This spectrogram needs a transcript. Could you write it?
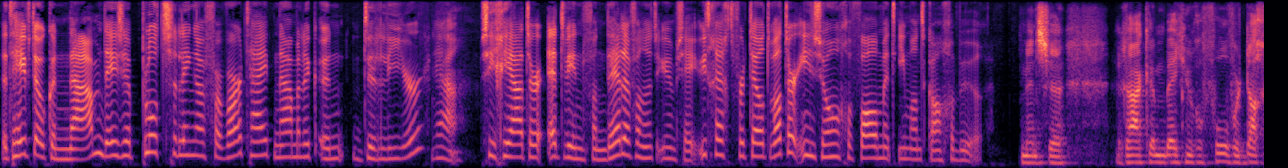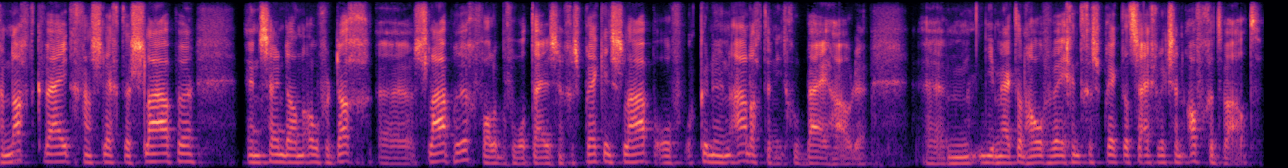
Het heeft ook een naam, deze plotselinge verwardheid, namelijk een delier. Ja. Psychiater Edwin van Delle van het UMC Utrecht vertelt wat er in zo'n geval met iemand kan gebeuren. Mensen raken een beetje hun gevoel voor dag en nacht kwijt, gaan slechter slapen en zijn dan overdag uh, slaperig, vallen bijvoorbeeld tijdens een gesprek in slaap of kunnen hun aandacht er niet goed bij houden. Um, je merkt dan halverwege in het gesprek dat ze eigenlijk zijn afgedwaald.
